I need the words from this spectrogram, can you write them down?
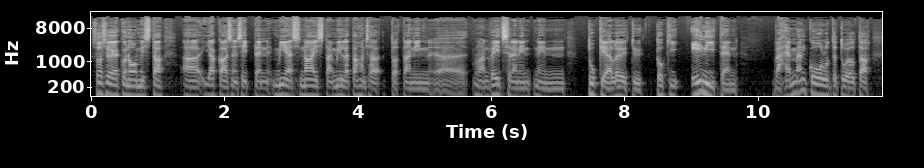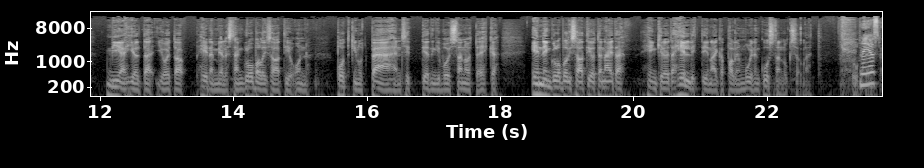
sosioekonomista, äh, jakaa sen sitten mies, nais tai millä tahansa tota, niin, äh, veitsellä, niin, niin tukea löytyy toki eniten vähemmän koulutetuilta miehiltä, joita heidän mielestään globalisaatio on potkinut päähän. Sitten tietenkin voisi sanoa, että ehkä ennen globalisaatiota näitä henkilöitä hellittiin aika paljon muiden kustannuksella. Että no jos,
